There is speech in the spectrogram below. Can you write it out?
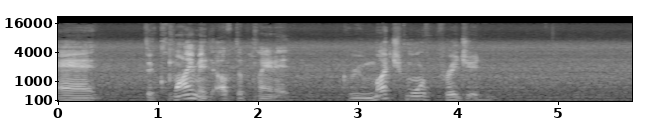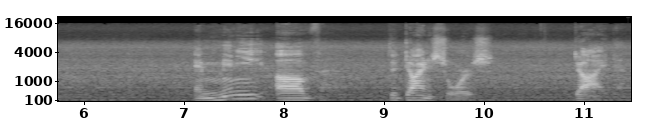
and the climate of the planet grew much more frigid and many of the dinosaurs died.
